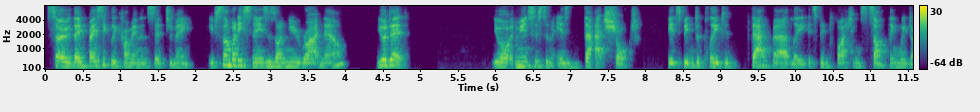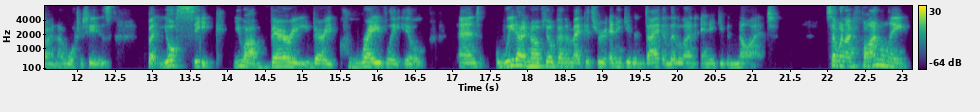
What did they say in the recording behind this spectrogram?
So they've basically come in and said to me, if somebody sneezes on you right now, you're dead. Your immune system is that shot. It's been depleted that badly. It's been fighting something we don't know what it is, but you're sick. You are very, very gravely ill. And we don't know if you're going to make it through any given day, let alone any given night. So when I finally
